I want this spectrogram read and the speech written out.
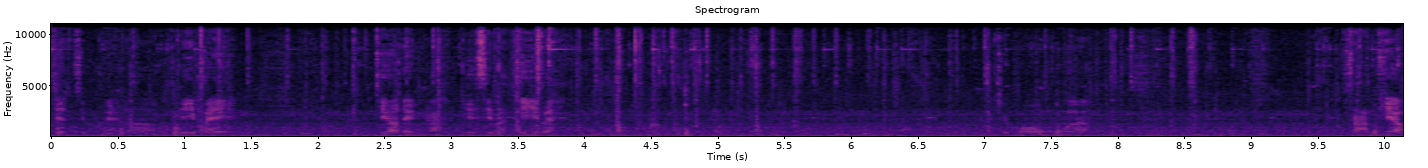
เจ็ดสิบแปดแล้วตีไปเที่ยวหนึ่งนะยี่สิบนาทีไปชั่วโมงละสามเที่ยว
